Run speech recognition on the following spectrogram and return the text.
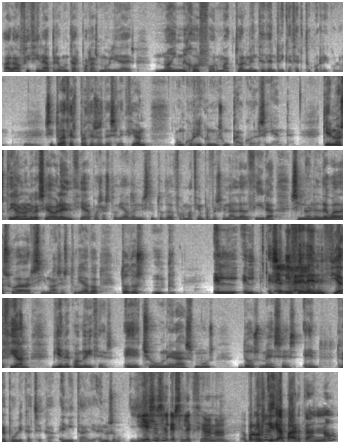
a la oficina a preguntar por las movilidades, no hay mejor forma actualmente de enriquecer tu currículum. Mm. Si tú haces procesos de selección, un currículum es un calco del siguiente. Quien no ha estudiado en la Universidad de Valencia, pues ha estudiado en el Instituto de Formación Profesional de Alcira, si no en el de Guadasuar, si no has estudiado, todos... esa diferenciación viene cuando dices, he hecho un Erasmus dos meses en República Checa, en Italia. y, ese es el que seleccionan, por lo menos el que apartan, ¿no?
